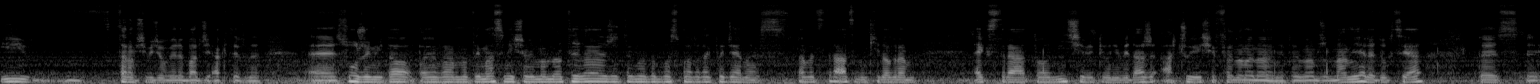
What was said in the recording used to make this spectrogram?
i staram się być o wiele bardziej aktywny. E, Służy mi to, powiem Wam, no tej masy mięśniowej mam na tyle, że tak na dobrą sprawę, tak powiedziałem, jak nawet stracę ten kilogram ekstra, to nic się wielkiego nie wydarzy, a czuję się fenomenalnie. Powiem Wam, że na mnie redukcja to jest y,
